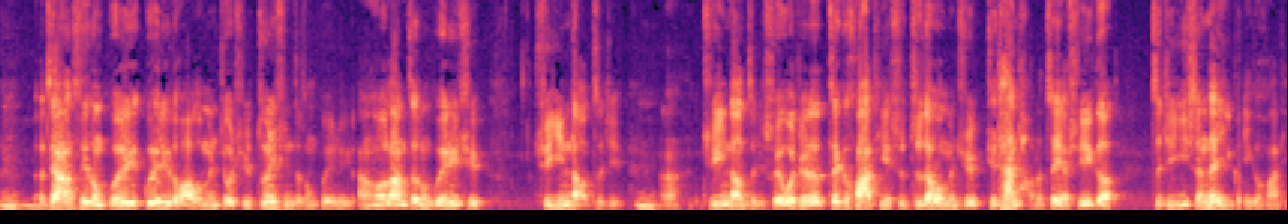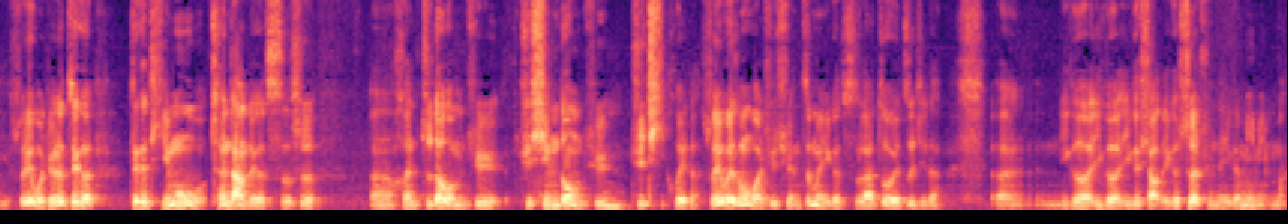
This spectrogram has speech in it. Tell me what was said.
嗯，这样是一种规律，规律的话，我们就去遵循这种规律，然后让这种规律去去引导自己。嗯，啊，去引导自己。所以我觉得这个话题是值得我们去去探讨的，这也是一个自己一生的一个一个话题。所以我觉得这个这个题目“成长”这个词是。嗯，很值得我们去去行动、去去体会的。所以，为什么我去选这么一个词来作为自己的，呃，一个一个一个小的一个社群的一个命名吧？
